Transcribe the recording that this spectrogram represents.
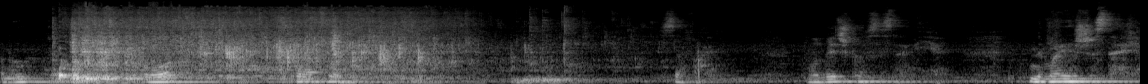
А ну. О. Все файно. Водичка в системі є. Немає ще стелі.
